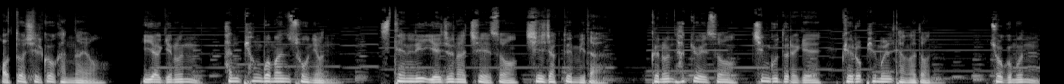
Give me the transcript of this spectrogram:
어떠실 것 같나요? 이야기는 한 평범한 소년, 스탠리 예전아치에서 시작됩니다. 그는 학교에서 친구들에게 괴롭힘을 당하던 조금은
